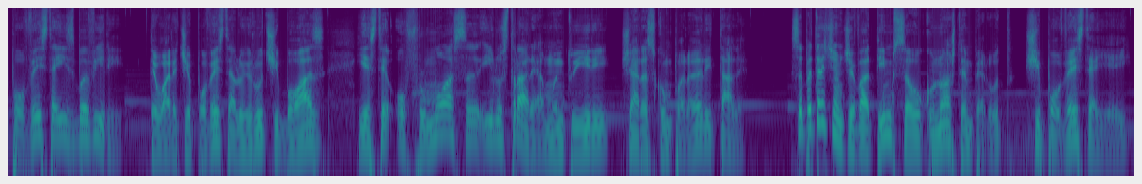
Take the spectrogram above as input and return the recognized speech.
Povestea izbăvirii, deoarece povestea lui Rut și Boaz este o frumoasă ilustrare a mântuirii și a răscumpărării tale. Să petrecem ceva timp să o cunoaștem pe Rut și povestea ei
